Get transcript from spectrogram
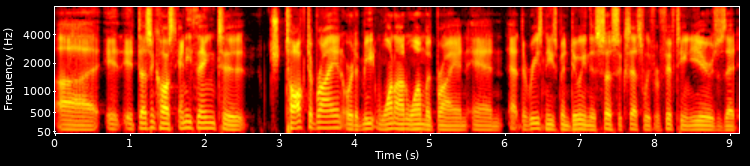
Uh, it, it doesn't cost anything to talk to Brian or to meet one on one with Brian. And uh, the reason he's been doing this so successfully for 15 years is that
